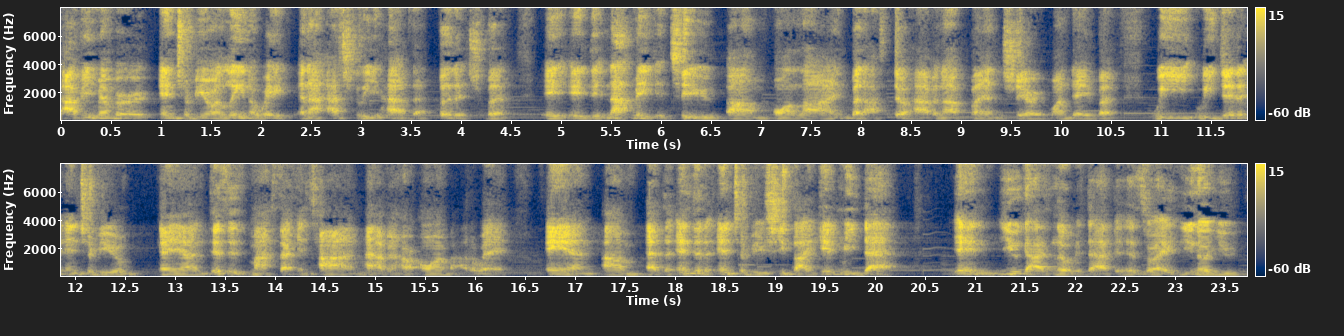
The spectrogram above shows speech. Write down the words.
I remember interviewing Lena Waithe, and I actually have that footage, but it, it did not make it to um, online. But I still have it. I plan to share it one day. But we we did an interview, and this is my second time having her on, by the way. And um, at the end of the interview, she's like, "Give me that." And you guys know what that is, right? You know, you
